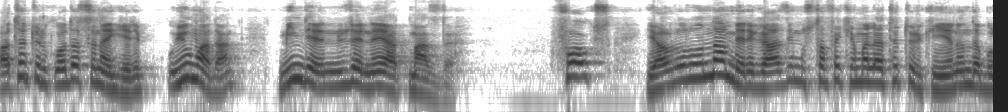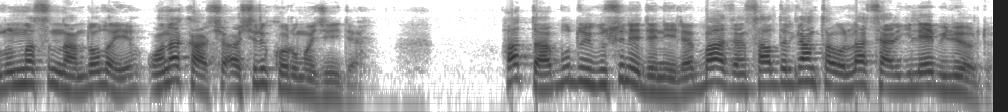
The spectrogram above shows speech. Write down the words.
Atatürk odasına gelip uyumadan minderin üzerine yatmazdı. Fox, yavruluğundan beri Gazi Mustafa Kemal Atatürk'ün yanında bulunmasından dolayı ona karşı aşırı korumacıydı. Hatta bu duygusu nedeniyle bazen saldırgan tavırlar sergileyebiliyordu.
